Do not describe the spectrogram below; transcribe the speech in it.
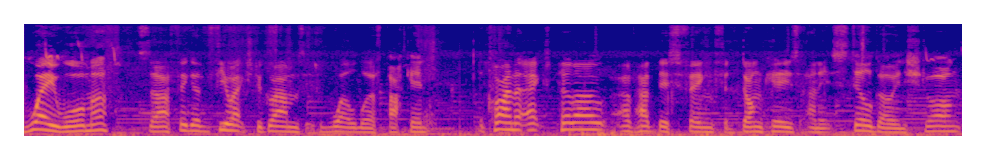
way warmer so I figure a few extra grams it's well worth packing. The Klymit X pillow, I've had this thing for donkeys and it's still going strong.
